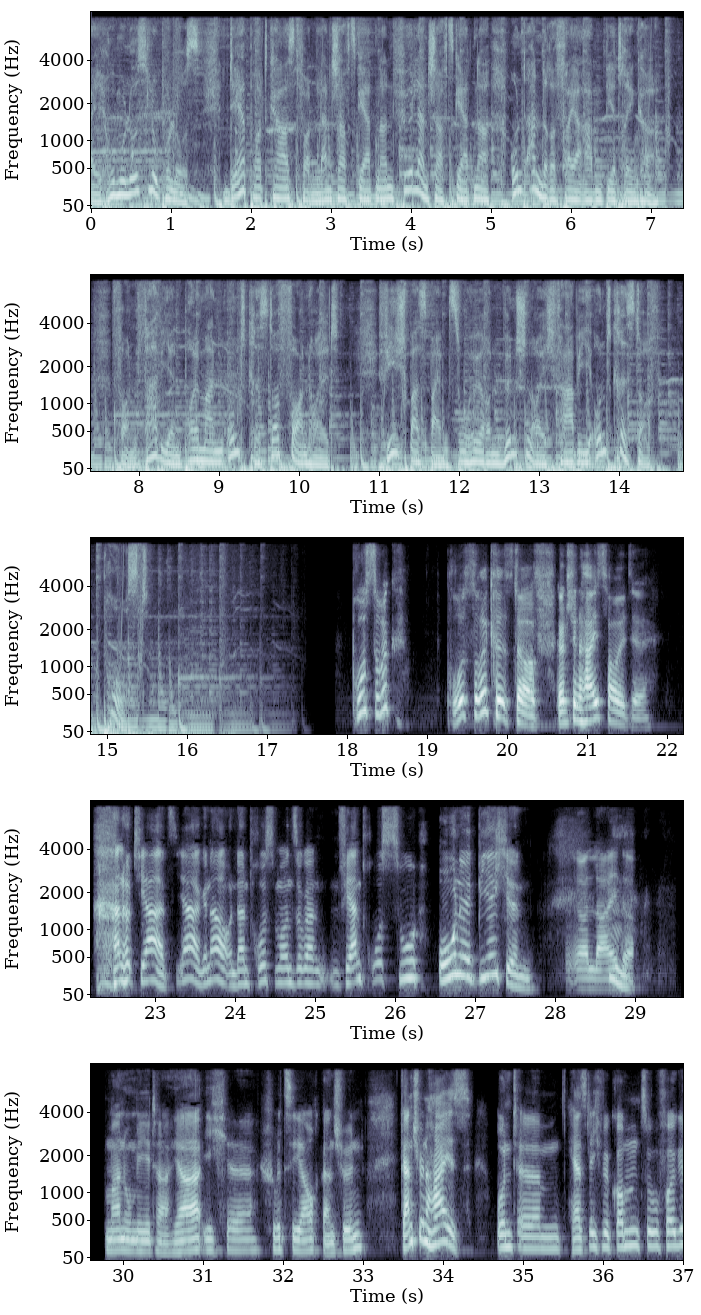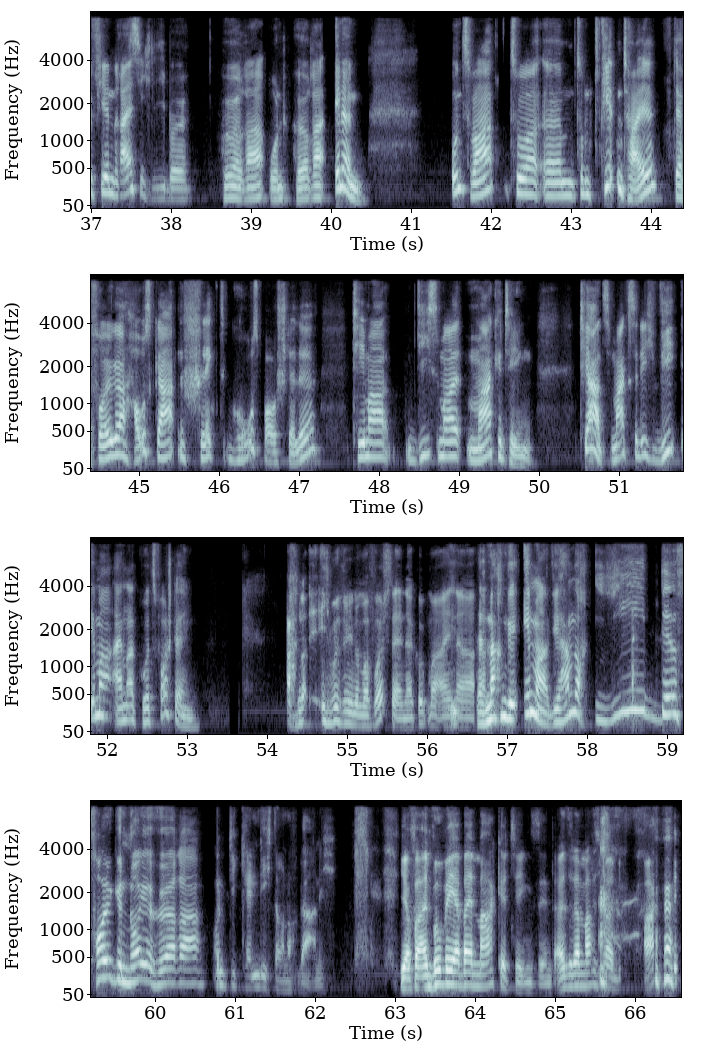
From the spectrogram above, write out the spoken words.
bei Humulus Lupulus, der Podcast von Landschaftsgärtnern für Landschaftsgärtner und andere Feierabendbiertrinker. Von Fabian Pollmann und Christoph Vornhold. Viel Spaß beim Zuhören wünschen euch Fabi und Christoph. Prost! Prost zurück! Prost zurück, Christoph. Ganz schön heiß heute. Hallo Tjaz, ja genau. Und dann prosten wir uns sogar einen Fernprost zu, ohne Bierchen. Ja, leider. Hm. Manometer, ja, ich äh, schwitze ja auch ganz schön. Ganz schön heiß. Und ähm, herzlich willkommen zu Folge 34, liebe Hörer und HörerInnen. Und zwar zur, ähm, zum vierten Teil der Folge Hausgarten schlägt Großbaustelle. Thema diesmal Marketing. Tjaz, magst du dich wie immer einmal kurz vorstellen? Ach, ich muss mich nochmal vorstellen. Da guck mal einer. Das machen wir immer. Wir haben doch jede Folge neue Hörer und die kennen dich doch noch gar nicht. Ja, vor allem, wo wir ja beim Marketing sind. Also, da mache ich mal Marketing.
